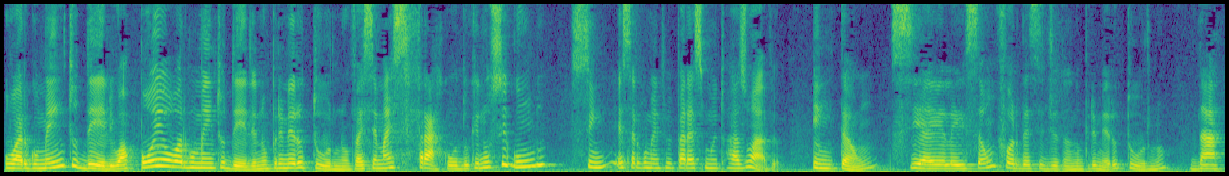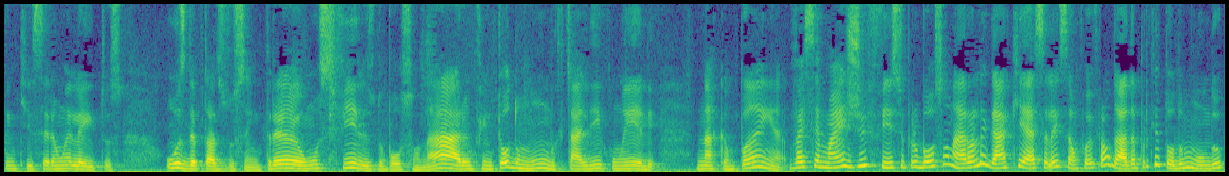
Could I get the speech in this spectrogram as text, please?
o argumento dele, o apoio ao argumento dele no primeiro turno vai ser mais fraco do que no segundo, sim, esse argumento me parece muito razoável. Então, se a eleição for decidida no primeiro turno, data em que serão eleitos os deputados do Centrão, os filhos do Bolsonaro, enfim, todo mundo que está ali com ele na campanha, vai ser mais difícil para o Bolsonaro alegar que essa eleição foi fraudada, porque todo mundo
